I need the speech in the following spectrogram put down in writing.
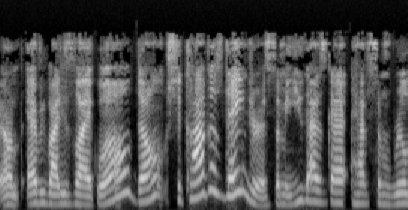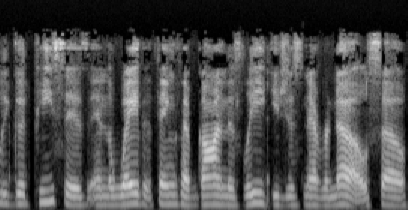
uh, everybody's like, well, don't, Chicago's dangerous. I mean, you guys got, have some really good pieces and the way that things have gone in this league, you just never know. So,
